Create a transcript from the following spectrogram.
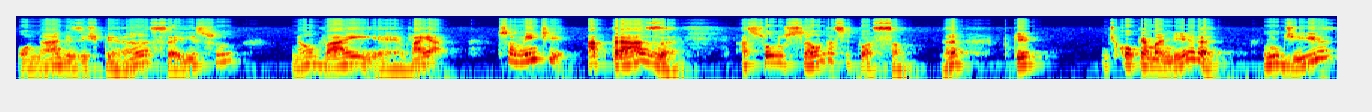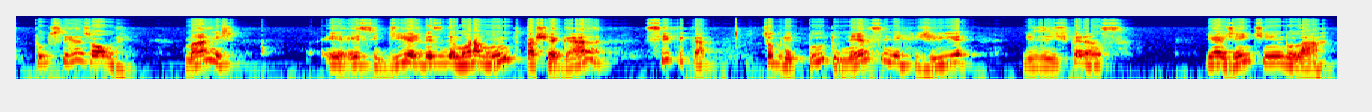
ou na desesperança, isso não vai, é, vai somente atrasa a solução da situação. Né? Porque, de qualquer maneira, um dia tudo se resolve. Mas esse dia às vezes demora muito para chegar se ficar, sobretudo, nessa energia desesperança. E a gente indo lá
